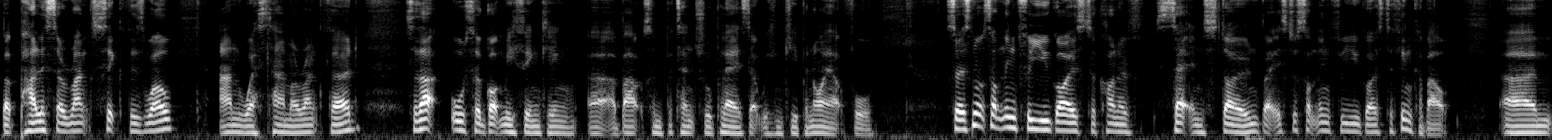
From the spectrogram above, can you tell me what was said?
But Palace are ranked sixth as well, and West Ham are ranked third. So that also got me thinking uh, about some potential players that we can keep an eye out for. So it's not something for you guys to kind of set in stone, but it's just something for you guys to think about. Um,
